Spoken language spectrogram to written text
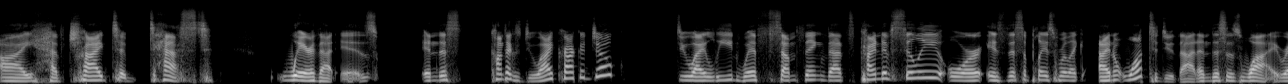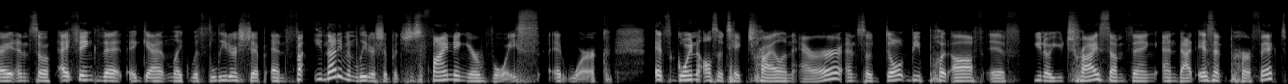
I have tried to test where that is. In this context, do I crack a joke? Do I lead with something that's kind of silly? Or is this a place where, like, I don't want to do that? And this is why, right? And so I think that, again, like with leadership and fi- not even leadership, but just finding your voice at work, it's going to also take trial and error. And so don't be put off if, you know, you try something and that isn't perfect,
